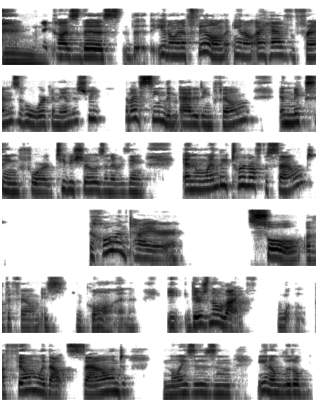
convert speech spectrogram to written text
mm. Because this, the, you know, in a film, you know, I have friends who work in the industry, and I've seen them editing film and mixing for TV shows and everything. And when they turn off the sound, the whole entire soul of the film is gone. There's no life. A film without sound, noises, and you know, little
